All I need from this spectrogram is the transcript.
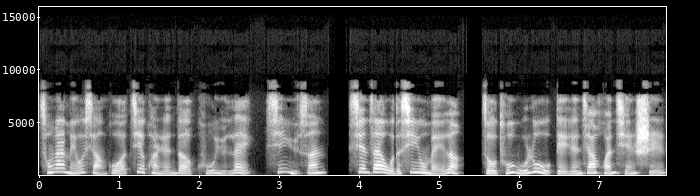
从来没有想过借款人的苦与累、心与酸。现在我的信用没了，走投无路给人家还钱时，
